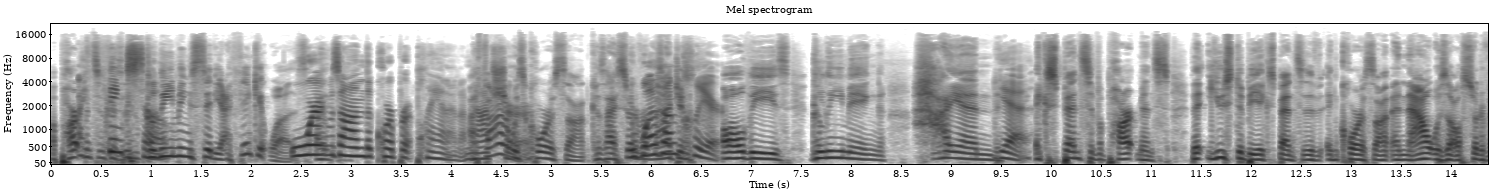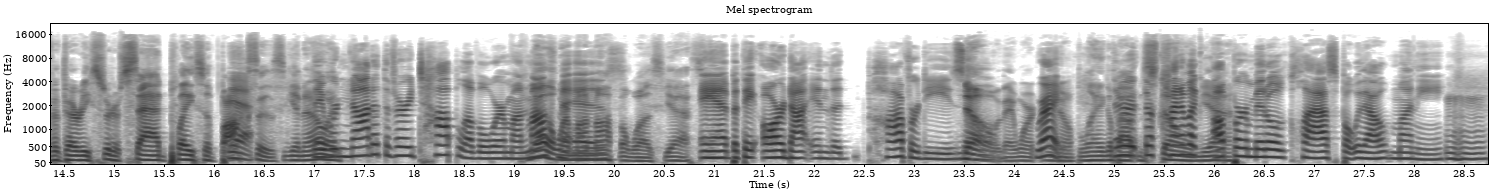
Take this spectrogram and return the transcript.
Apartments I in think so. gleaming city. I think it was. Or I- it was on the corporate planet. I'm I not thought sure. it was Coruscant because I sort It of was imagined unclear. all these gleaming, high-end, Yeah. expensive apartments that used to be expensive in Coruscant, and now it was all sort of a very sort of sad place of Yeah. boxes. You know, They were and- not at the very top level where Mon Mothma no, where Mon. Mothma was. Yes, and but they are not in the poverty zone. No, they weren't, you Right, know, laying they're about they're kind of like yeah. Mm-hmm. upper middle class, but without money.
